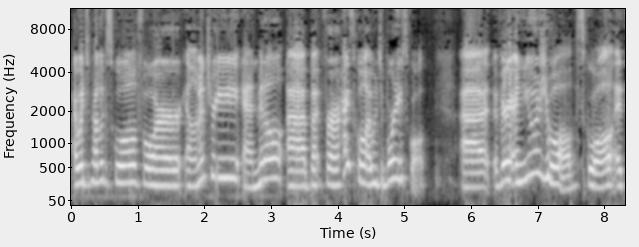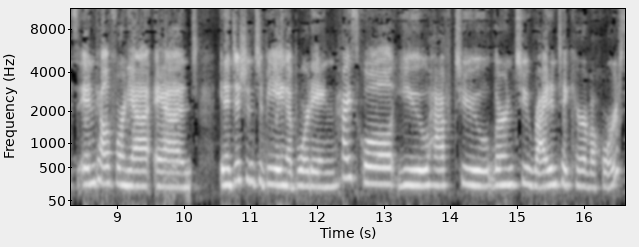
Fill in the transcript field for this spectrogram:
I went to public school for elementary and middle, uh, but for high school, I went to boarding school. Uh, a very unusual school. It's in California, and in addition to being a boarding high school, you have to learn to ride and take care of a horse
